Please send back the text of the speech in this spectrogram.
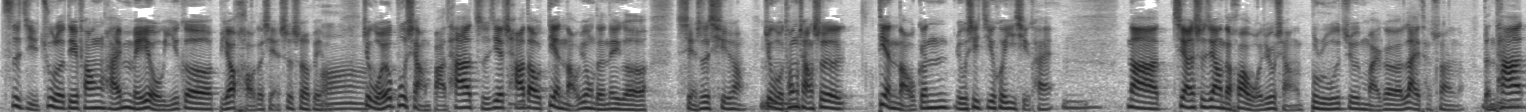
自己住的地方还没有一个比较好的显示设备嘛，啊，就我又不想把它直接插到电脑用的那个显示器上，就我嗯通常是电脑跟游戏机会一起开。嗯那既然是这样的话，我就想不如就买个 Lite 算了。等它，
